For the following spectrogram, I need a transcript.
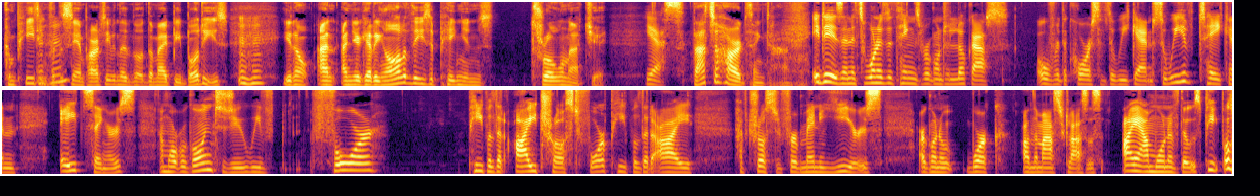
competing for the mm-hmm. same parts, even though there might be buddies, mm-hmm. you know, and, and you're getting all of these opinions thrown at you. Yes. That's a hard thing to handle. It is, and it's one of the things we're going to look at over the course of the weekend. So we have taken eight singers, and what we're going to do, we've four people that I trust, four people that I have trusted for many years are going to work on the masterclasses. I am one of those people.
